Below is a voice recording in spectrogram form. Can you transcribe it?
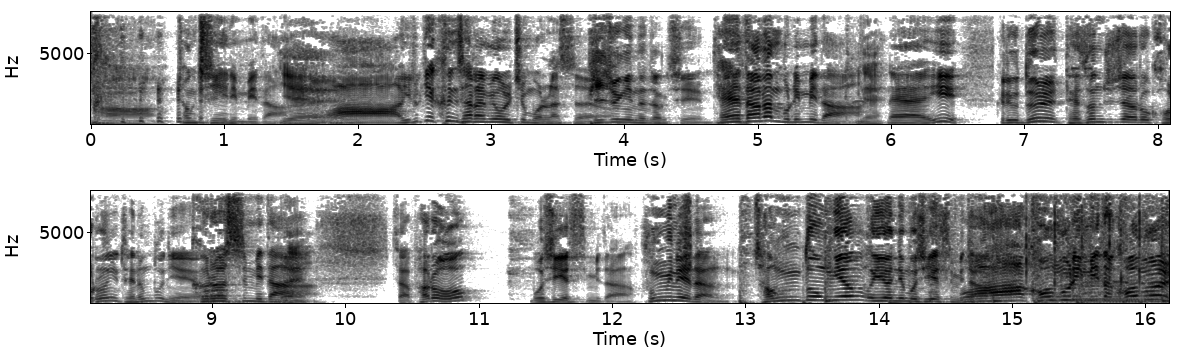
아, 정치인입니다. 예. 와, 이렇게 큰 사람이 올 줄 몰랐어요. 비중 있는 정치인. 대단한 분입니다. 네. 네, 이 그리고 늘 대선 주자로 거론이 되는 분이에요. 그렇습니다. 네. 자, 바로 모시겠습니다. 국민의당 정동영 의원님 모시겠습니다. 와, 거물입니다. 거물.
